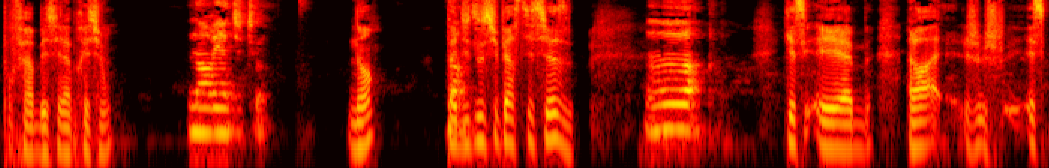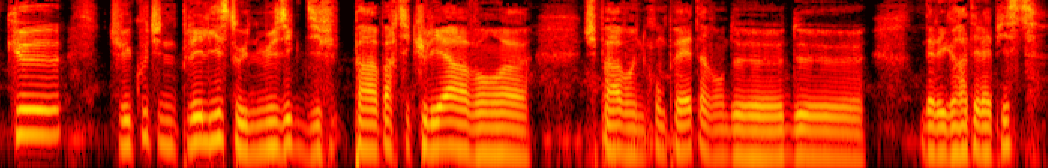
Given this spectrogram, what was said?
pour faire baisser la pression? Non, rien du tout. Non? Pas non. du tout superstitieuse? Non. Qu'est-ce et euh, alors je, je, est-ce que tu écoutes une playlist ou une musique pas particulière avant euh, je sais pas avant une compète avant de de d'aller gratter la piste?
